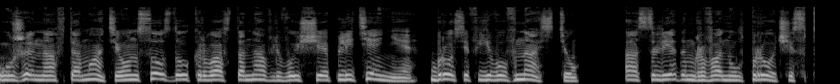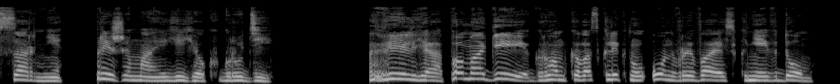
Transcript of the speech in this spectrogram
Уже на автомате он создал кровоостанавливающее плетение, бросив его в Настю, а следом рванул прочь из псарни, прижимая ее к груди. «Вилья, помоги!» — громко воскликнул он, врываясь к ней в дом.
